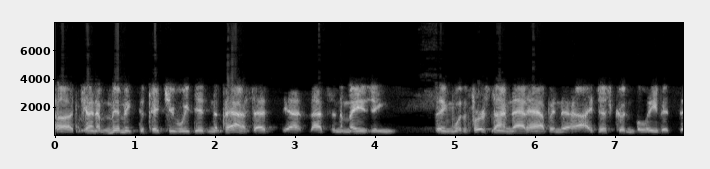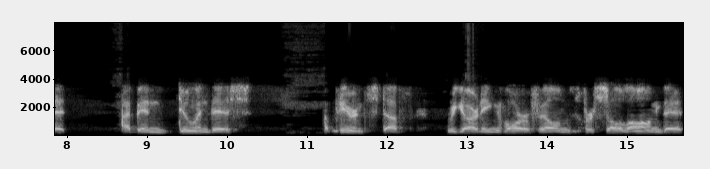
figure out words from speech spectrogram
uh, kind of mimic the picture we did in the past. That yeah, that's an amazing thing. Well, the first time that happened, I just couldn't believe it. That I've been doing this appearance stuff regarding horror films for so long that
